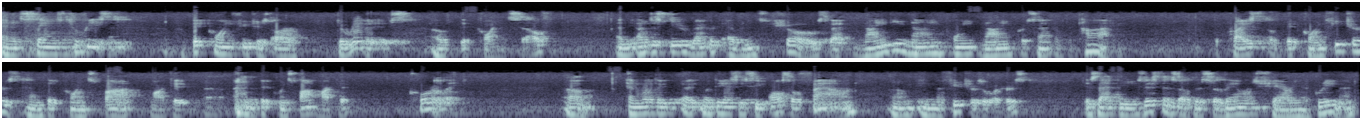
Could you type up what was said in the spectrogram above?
and it stands to reason. Bitcoin futures are derivatives of Bitcoin itself, and the undisputed record evidence shows that 99.9% of the time, the price of Bitcoin futures and Bitcoin spot market, uh, Bitcoin spot market correlate. Um, and what the, uh, what the SEC also found um, in the futures orders is that the existence of the surveillance sharing agreement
